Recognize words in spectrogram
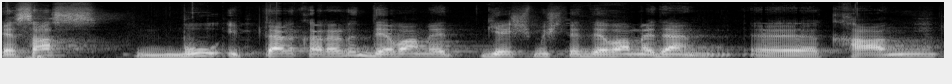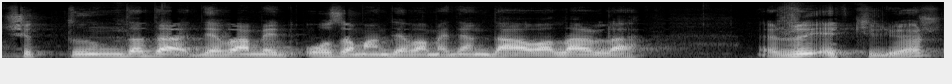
esas bu iptal kararı devam et, geçmişte devam eden, e, kanun çıktığında da devam ed, o zaman devam eden davalarla rı etkiliyor.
